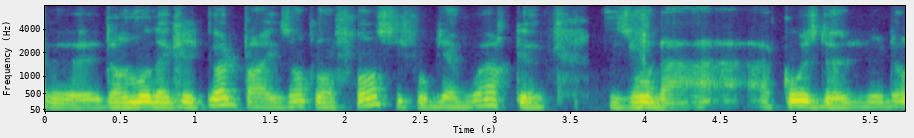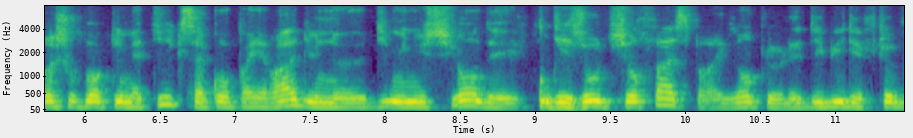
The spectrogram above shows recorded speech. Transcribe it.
Euh, dans le monde agricole, par exemple, en France, il faut bien voir que, disons, à, cause de, réchauffement climatique, s'accompagnera d'une diminution des, eaux de surface. Par exemple, le débit des fleuves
